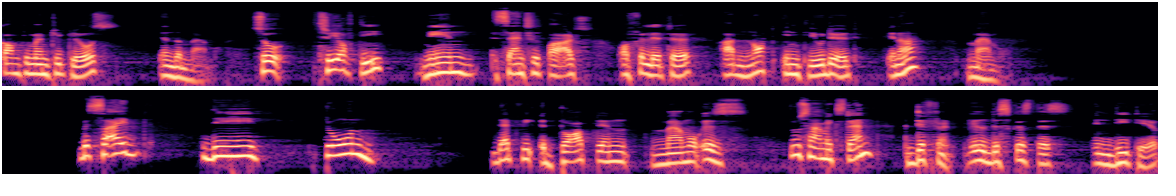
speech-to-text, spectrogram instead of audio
complimentary clause in the memo. So, three of the main essential parts of a letter are not included in a memo. Besides the tone that we adopt in memo is to some extent different. We'll discuss this in detail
